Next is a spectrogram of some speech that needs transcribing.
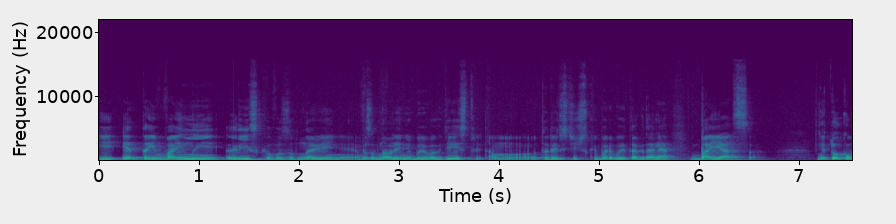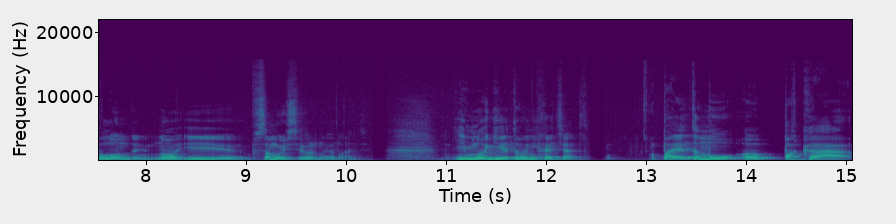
и этой войны риска возобновления, возобновления боевых действий, там, террористической борьбы и так далее, боятся. Не только в Лондоне, но и в самой Северной Ирландии. И многие этого не хотят. Поэтому э, пока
